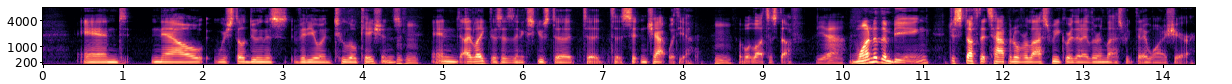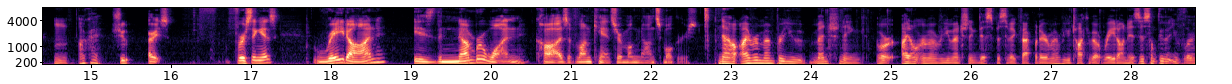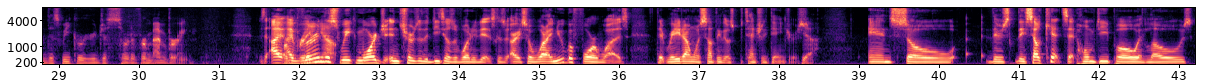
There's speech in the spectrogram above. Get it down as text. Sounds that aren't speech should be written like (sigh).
and now we're still doing this video in two locations, Mm-hmm. and I like this as an excuse to to, to sit and chat with you Hmm. about lots of stuff. yeah. One of them being just stuff that's happened over last week or that I learned last week that I want to share. Mm, okay. Shoot. All right. f- First thing is, radon is the number one cause of lung cancer among non-smokers. Now, I remember you mentioning, or I don't remember you mentioning this specific fact, but I remember you talking about radon. Is this something that you've learned this week, or you're just sort of remembering? I, I've bringing learned this week more in terms of the details of what it is. Because all right, so what I knew before was that radon was something that was potentially dangerous. Yeah. and so there's they sell kits at Home Depot and Lowe's,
